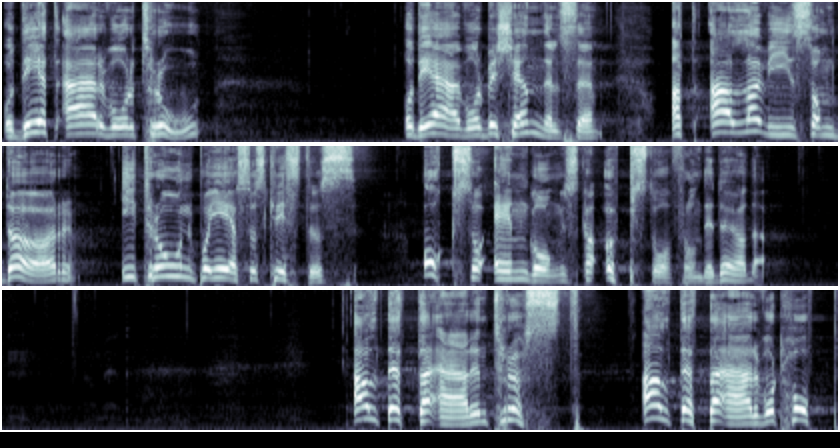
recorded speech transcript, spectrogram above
Och det är vår tro och det är vår bekännelse att alla vi som dör i tron på Jesus Kristus också en gång ska uppstå från de döda. Allt detta är en tröst. Allt detta är vårt hopp.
